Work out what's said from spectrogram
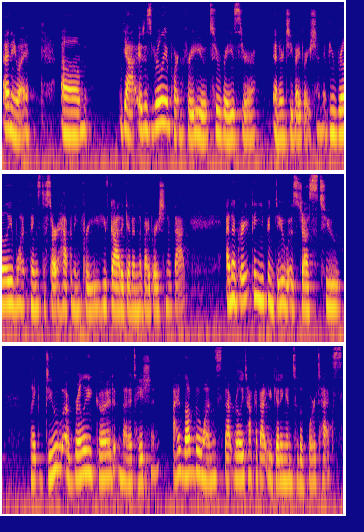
anyway, um, yeah, it is really important for you to raise your energy vibration. If you really want things to start happening for you, you've got to get in the vibration of that. And a great thing you can do is just to like do a really good meditation. I love the ones that really talk about you getting into the vortex.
